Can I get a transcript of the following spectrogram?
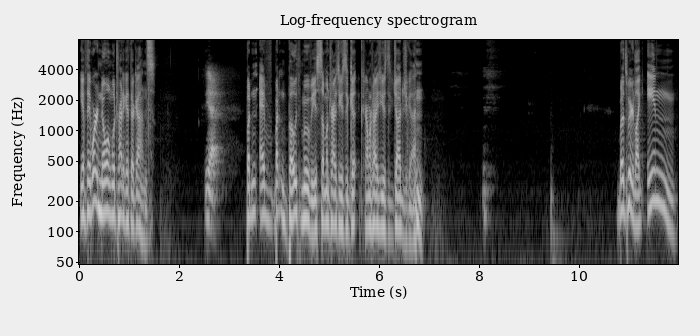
If they were, no one would try to get their guns. yeah, But in ev- but in both movies, someone tries to use the gu- someone tries to use the judge gun. But it's weird. Like in,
